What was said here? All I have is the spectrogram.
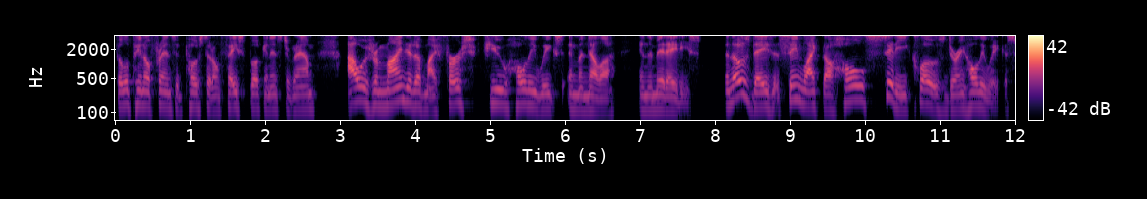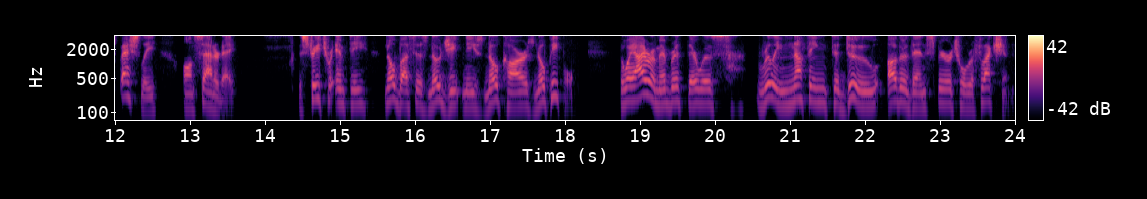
Filipino friends had posted on Facebook and Instagram, I was reminded of my first few Holy Weeks in Manila in the mid 80s. In those days, it seemed like the whole city closed during Holy Week, especially on Saturday. The streets were empty, no buses, no jeepneys, no cars, no people. The way I remember it, there was really nothing to do other than spiritual reflection.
